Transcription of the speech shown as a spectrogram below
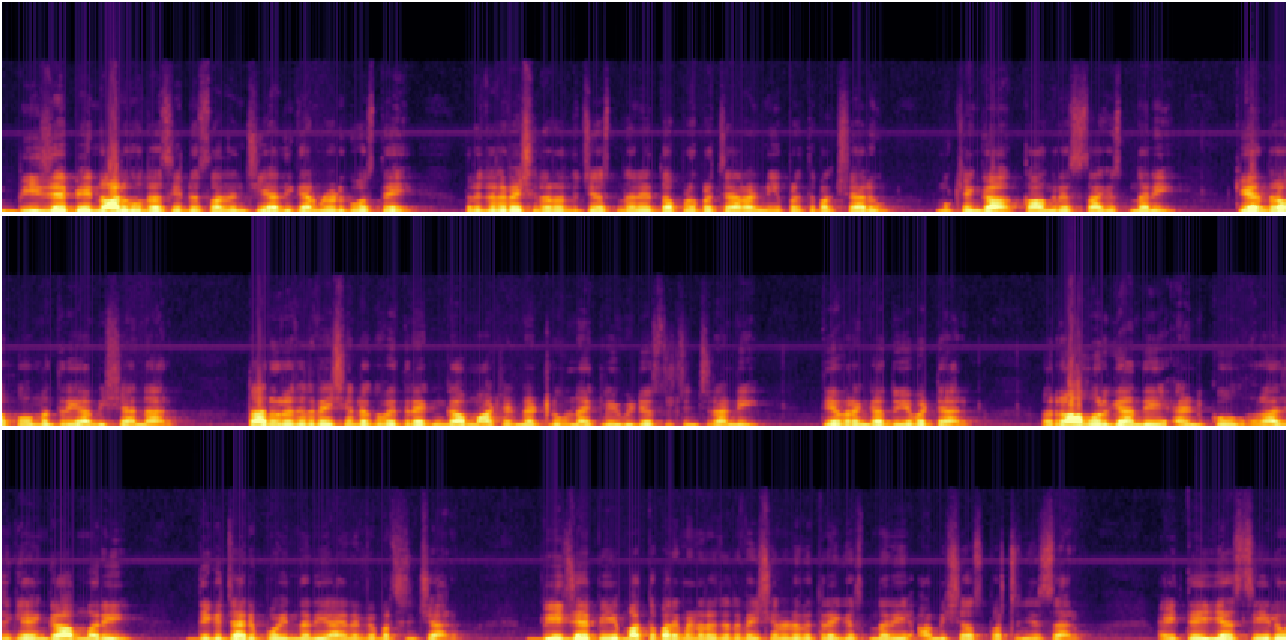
BJP నాలుగు వందల సీట్లు సాధించి అధికారంలోకి వస్తే రిజర్వేషన్లు రద్దు చేస్తుందనే తప్పుడు ప్రచారాన్ని ప్రతిపక్షాలు ముఖ్యంగా కాంగ్రెస్ సాగిస్తుందని కేంద్ర హోంమంత్రి అమిత్ షా అన్నారు. తాను రిజర్వేషన్లకు వ్యతిరేకంగా మాట్లాడినట్లు నకిలీ వీడియో సృష్టించడాన్ని తీవ్రంగా దుయ్యబట్టారు. రాహుల్ గాంధీ అండ్కు రాజకీయంగా మరీ దిగజారిపోయిందని ఆయన విమర్శించారు. బీజేపీ మతపరమైన రిజర్వేషన్లను వ్యతిరేకిస్తుందని అమిత్ షా స్పష్టం చేశారు. అయితే ఎస్సీలు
